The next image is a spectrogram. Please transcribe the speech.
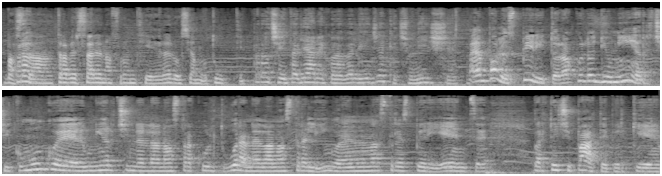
Basta Però- attraversare una frontiera e lo siamo tutti. Però c'è Italiani con la valigia che ci unisce. È un po' lo spirito, no? quello di unirci, comunque unirci nella nostra cultura, nella nostra lingua, nelle nostre esperienze. Partecipate perché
